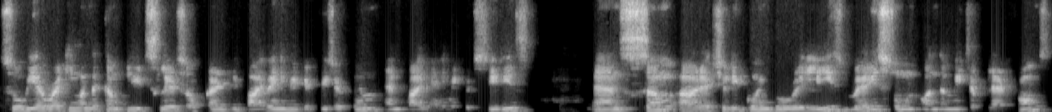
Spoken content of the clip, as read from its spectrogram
So we are working on the complete slates of currently five animated feature film and five animated series. And some are actually going to release very soon on the major platforms.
